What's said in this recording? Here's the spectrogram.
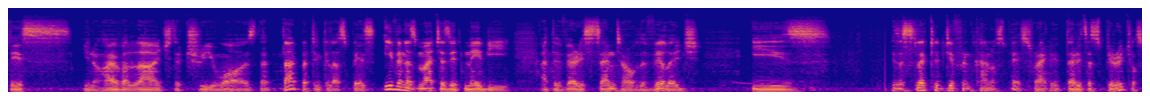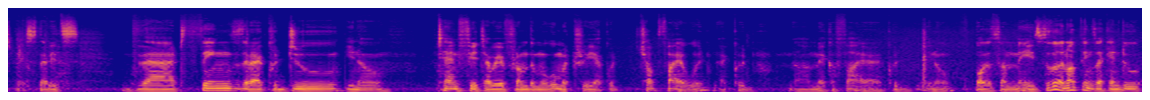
this, you know, however large the tree was, that that particular space, even as much as it may be at the very center of the village, is is a slightly different kind of space, right? It, that it's a spiritual space. That it's that things that I could do, you know, ten feet away from the Mugumo tree, I could chop firewood, I could uh, make a fire, I could, you know, boil some maize. Those are not things I can do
